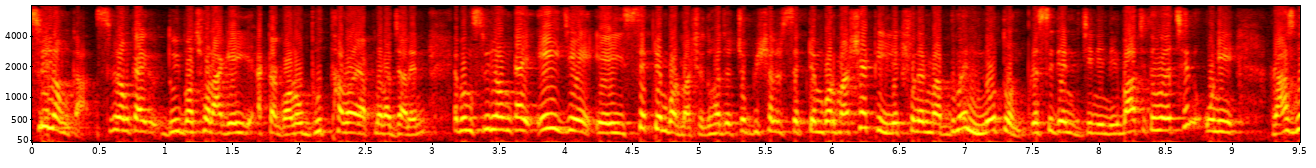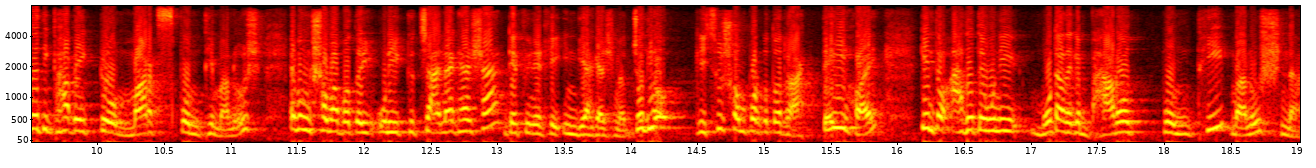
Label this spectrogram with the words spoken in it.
শ্রীলঙ্কা। শ্রীলঙ্কায় দুই বছর আগেই একটা গণভ্যুত্থান হয়, আপনারা জানেন। এবং শ্রীলঙ্কায় এই যে, এই সেপ্টেম্বর মাসে দু হাজার চব্বিশ সালের সেপ্টেম্বর মাসে একটা ইলেকশনের মাধ্যমে নতুন প্রেসিডেন্ট যিনি নির্বাচিত হয়েছেন, উনি রাজনৈতিকভাবে একটু মার্কসপন্থী মানুষ এবং স্বভাবতই উনি একটু চায়না ঘেঁষা ডেফিনেটলি ইন্ডিয়া ঘেঁষা যদিও কিছু সম্পর্ক তো রাখতেই হয়, কিন্তু আদতে উনি মোটা থেকে ভারতপন্থী মানুষ না।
